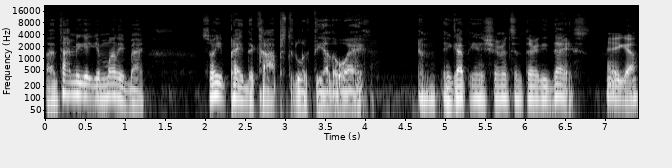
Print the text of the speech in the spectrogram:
By the time you get your money back, so he paid the cops to look the other way. And he got the insurance in 30 days. There you go.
